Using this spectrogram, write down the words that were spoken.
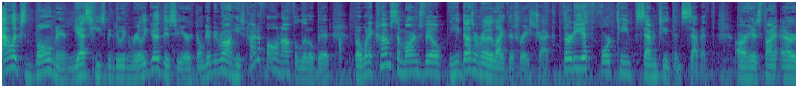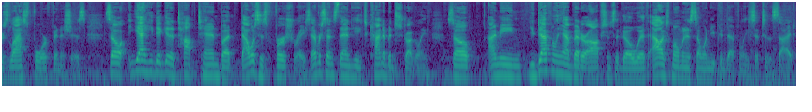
Alex Bowman, yes, he's been doing really good this year. Don't get me wrong, he's kind of fallen off a little bit. But when it comes to Martinsville, he doesn't really like this racetrack. 30th, 14th, 17th, and 7th are his fi- are his last four finishes. So yeah, he did get a top 10, but that was his first race. Ever since then, he's kind of been struggling. So I mean, you definitely have better options to go with. Alex Bowman is someone you can definitely sit to the side.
